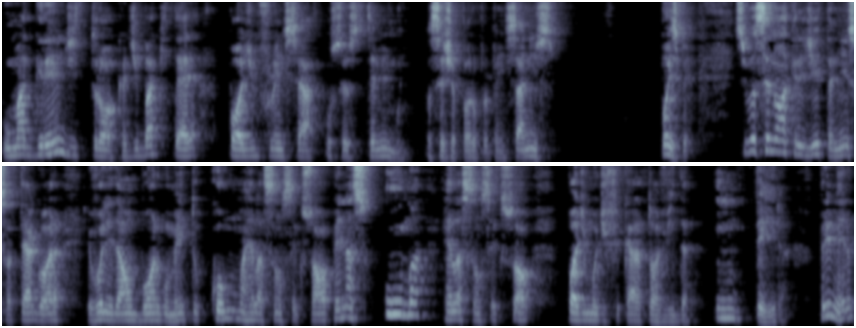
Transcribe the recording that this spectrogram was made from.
uma grande troca de bactéria pode influenciar o seu sistema imune. Você já parou para pensar nisso? Pois bem, se você não acredita nisso até agora, eu vou lhe dar um bom argumento como uma relação sexual, apenas uma relação sexual, pode modificar a tua vida inteira. Primeiro,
